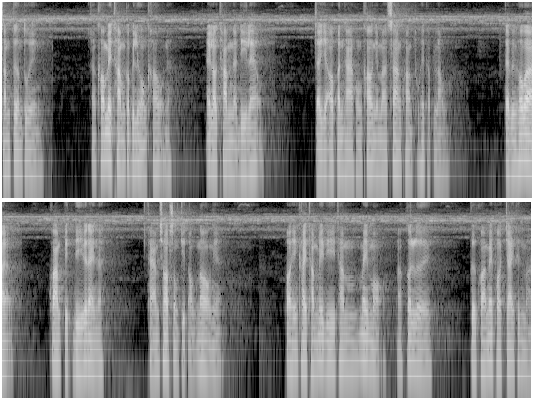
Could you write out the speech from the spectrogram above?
ซ้ำเติมตัวเอง เขาไม่ทำก็เป็นเรื่องของเขานะให้เราทำนะ่ะดีแล้ว แต่อย่าเอาปัญหาของเขาเนี่ยมาสร้างความทุกข์ให้กับเรา แต่เป็นเพราะว่าความติดดีก็ได้นะ แถมชอบส่งจิตออกนอกเนี่ยพอเห็นใครทำไม่ดีทำไม่เหมาะก็เลยเกิดความไม่พอใจขึ้นมา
